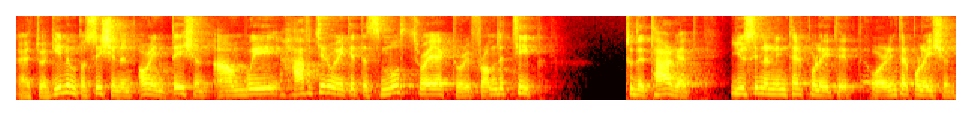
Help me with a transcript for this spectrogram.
uh, to a given position and orientation and we have generated a smooth trajectory from the tip to the target using an interpolated or interpolation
